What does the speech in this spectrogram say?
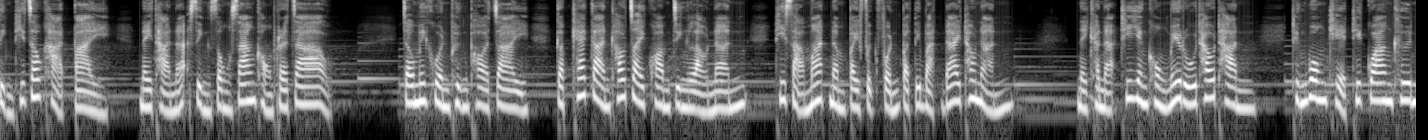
สิ่งที่เจ้าขาดไป ในฐานะสิ่งทรงสร้างของพระเจ้า เจ้าไม่ควรพึงพอใจกับแค่การเข้าใจความจริงเหล่านั้นที่สามารถนำไปฝึกฝนปฏิบัติได้เท่านั้น ในขณะที่ยังคงไม่รู้เท่าทัน ถึงวงเขตที่กว้างขึ้น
